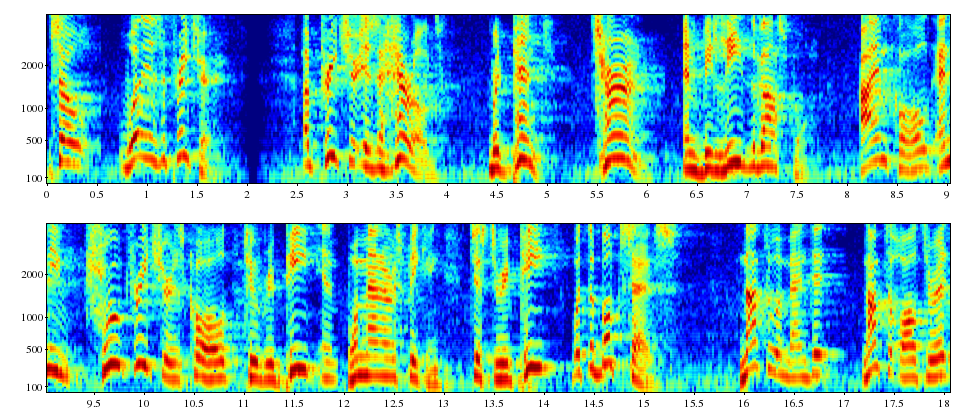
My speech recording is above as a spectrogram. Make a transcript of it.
So, what is a preacher? A preacher is a herald. Repent, turn, and believe the gospel. I am called, any true preacher is called to repeat, in one manner of speaking, just to repeat what the book says, not to amend it, not to alter it,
